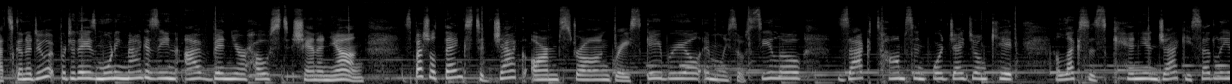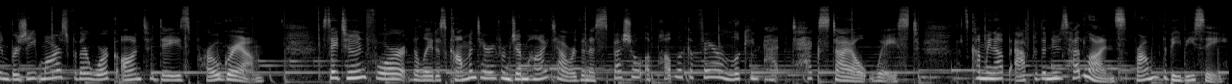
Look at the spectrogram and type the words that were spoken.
That's going to do it for today's morning magazine. I've been your host, Shannon Young. Special thanks to Jack Armstrong, Grace Gabriel, Emily Sosilo, Zach Thompson, Ford Jaijong Kit, Alexis Kenyon, Jackie Sedley, and Brigitte Mars for their work on today's program. Stay tuned for the latest commentary from Jim Hightower, then a special A Public Affair looking at textile waste. That's coming up after the news headlines from the BBC.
